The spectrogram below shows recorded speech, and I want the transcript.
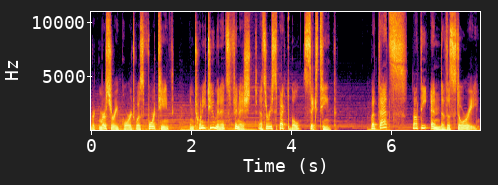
Rick Mercer Report was 14th, and 22 Minutes finished as a respectable 16th. But that's not the end of the story.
